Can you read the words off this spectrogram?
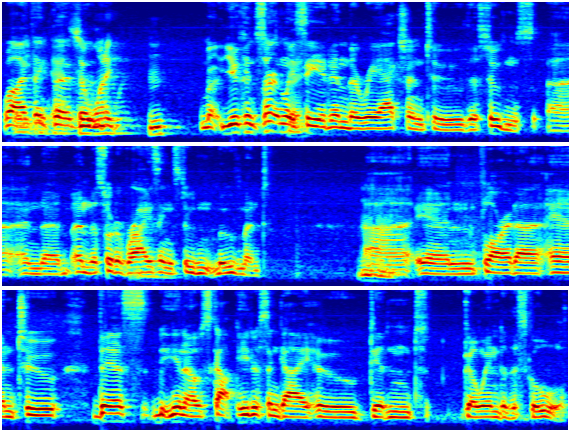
Well I think that, that? So one hmm? You can certainly see it in the reaction to the students uh, and the and the sort of rising student movement uh, mm-hmm. in Florida, and to this, you know, Scot Peterson guy who didn't go into the school,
